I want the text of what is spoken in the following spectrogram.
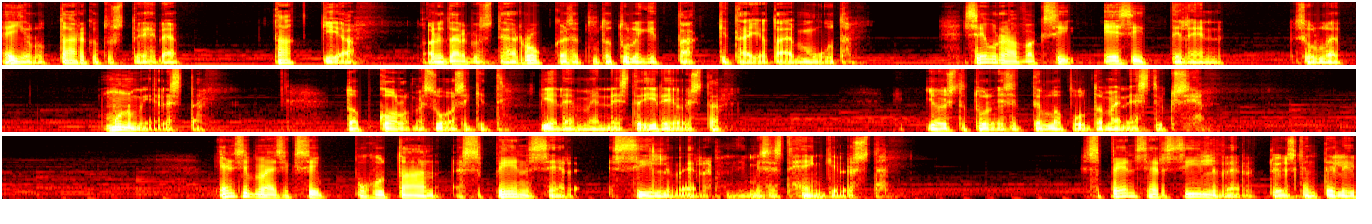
Ei ollut tarkoitus tehdä takkia. Oli tarkoitus tehdä rukkaset, mutta tulikin takki tai jotain muuta. Seuraavaksi esittelen sulle mun mielestä top kolme suosikit pieleen menneistä ideoista – joista tuli sitten lopulta menestyksiä. Ensimmäiseksi puhutaan Spencer Silver-nimisestä henkilöstä. Spencer Silver työskenteli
